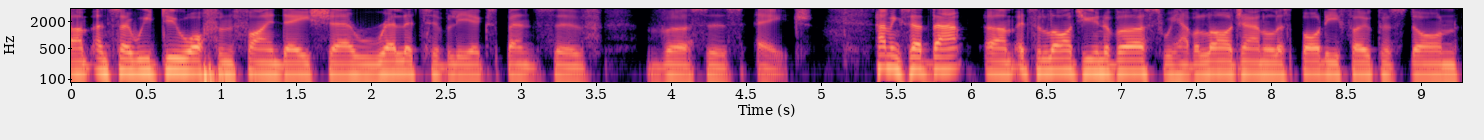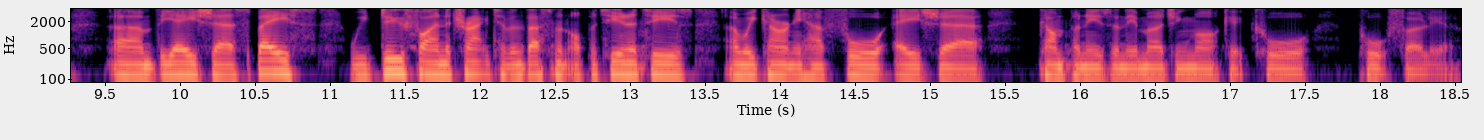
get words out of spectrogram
Um, and so we do often find A share relatively expensive versus H. Having said that, um, it's a large universe. We have a large analyst body focused on um, the A share space. We do find attractive investment opportunities, and we currently have four A share companies in the emerging market core portfolio.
